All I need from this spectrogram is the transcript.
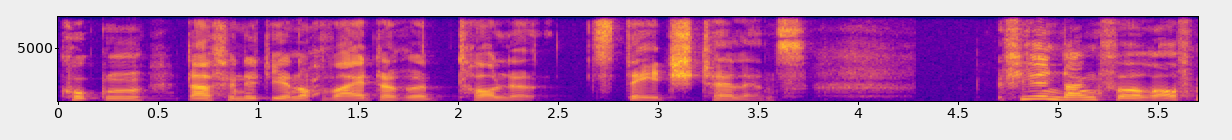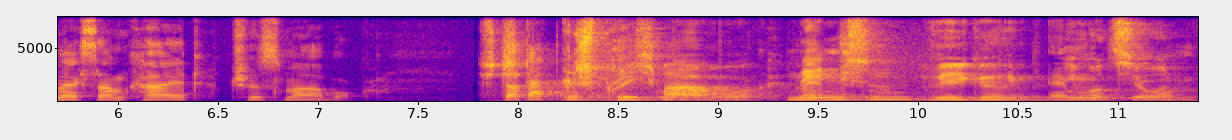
gucken. Da findet ihr noch weitere tolle Stage Talents. Vielen Dank für eure Aufmerksamkeit. Tschüss Marburg. Stadtgespräch Marburg. Menschen, Wege, Emotionen.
